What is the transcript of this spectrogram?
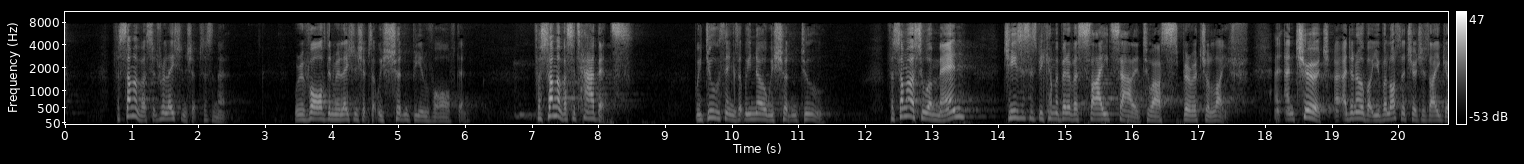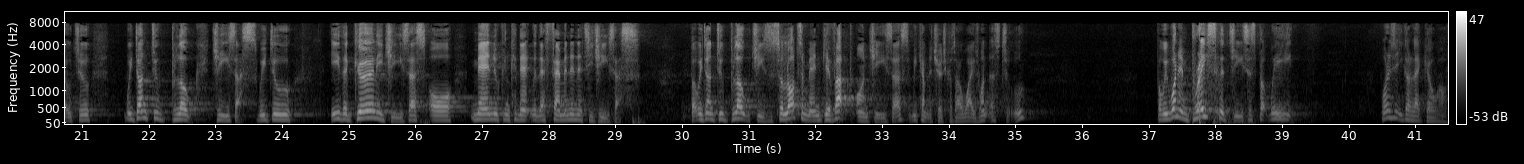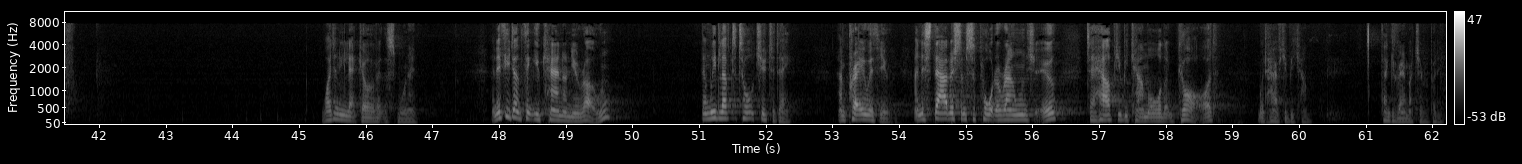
For some of us, it's relationships, isn't it? We're involved in relationships that we shouldn't be involved in. For some of us, it's habits. We do things that we know we shouldn't do. For some of us who are men, Jesus has become a bit of a side salad to our spiritual life. And, and church, I, I don't know about you, but lots of the churches I go to, we don't do bloke Jesus. We do either girly Jesus or men who can connect with their femininity Jesus. But we don't do bloke Jesus. So lots of men give up on Jesus. We come to church because our wives want us to. But we want to embrace with Jesus, but we. What is it you've got to let go of? Why don't you let go of it this morning? And if you don't think you can on your own, then we'd love to talk to you today and pray with you and establish some support around you to help you become all that God would have you become. Thank you very much, everybody.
